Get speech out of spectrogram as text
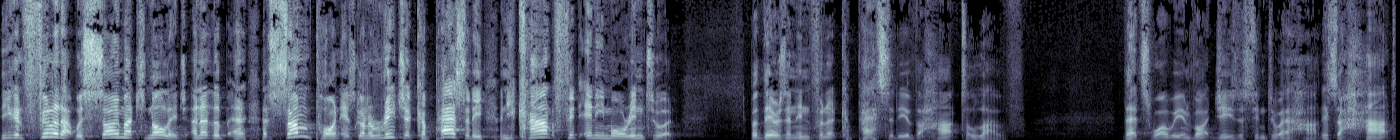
you can fill it up with so much knowledge. And at, the, uh, at some point, it's going to reach a capacity and you can't fit any more into it. But there is an infinite capacity of the heart to love. That's why we invite Jesus into our heart. It's a heart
